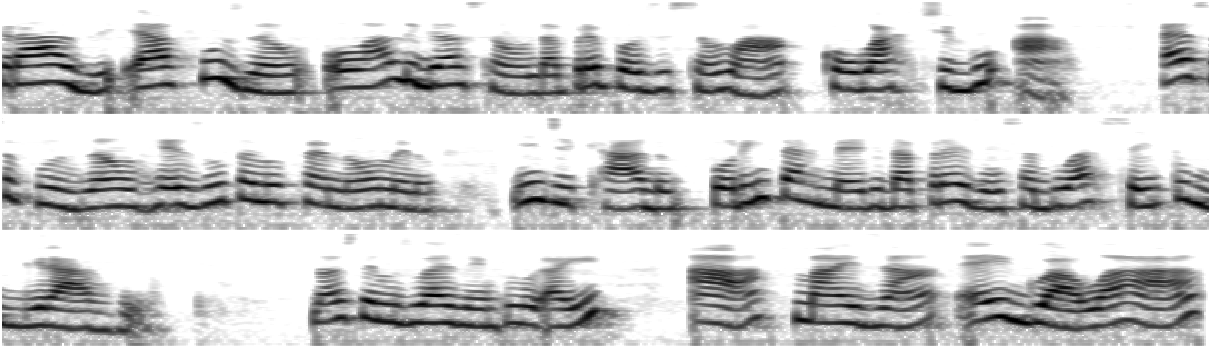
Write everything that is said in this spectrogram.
Crase é a fusão ou a ligação da preposição a com o artigo a. Essa fusão resulta no fenômeno indicado por intermédio da presença do acento grave. Nós temos o exemplo aí, A mais A é igual a A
